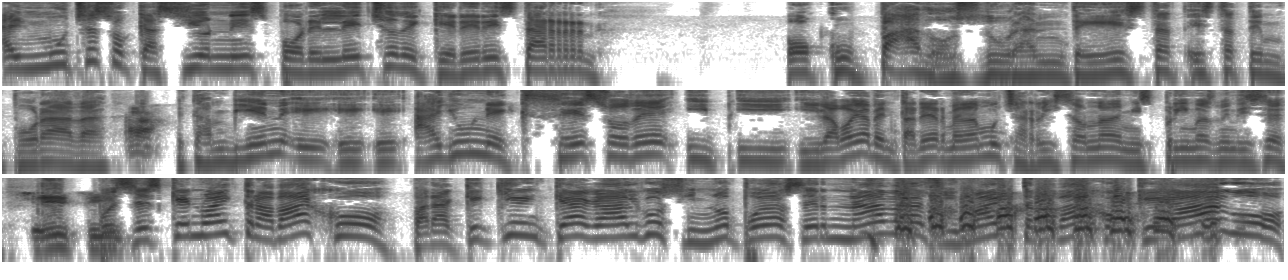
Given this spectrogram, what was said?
en muchas ocasiones por el hecho de querer estar ocupados durante esta, esta temporada, Ah. también eh, eh, eh, hay un exceso de, y, y- y la voy a ventanear, me da mucha risa, una de mis primas me dice, Sí, sí. pues es que no hay trabajo, ¿para qué quieren que haga algo si no puedo hacer nada? Si no hay trabajo, ¿qué hago?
